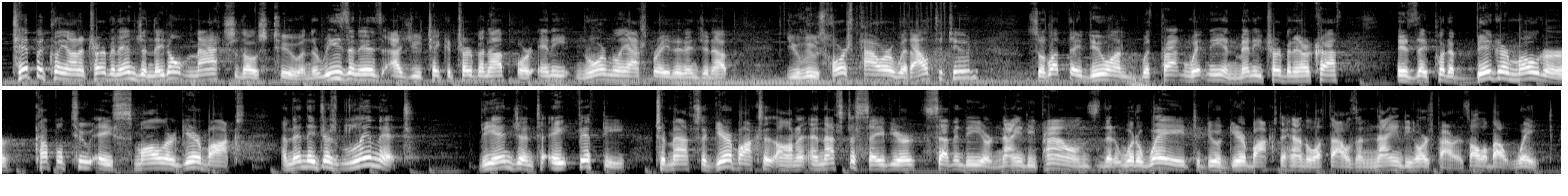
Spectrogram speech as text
Typically on a turbine engine, they don't match those two. And the reason is as you take a turbine up or any normally aspirated engine up, you lose horsepower with altitude. So what they do on with Pratt & Whitney and many turbine aircraft is they put a bigger motor coupled to a smaller gearbox, and then they just limit the engine to 850 to match the gearboxes on it, and that's to save your 70 or 90 pounds that it would have weighed to do a gearbox to handle 1,090 horsepower. It's all about weight.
